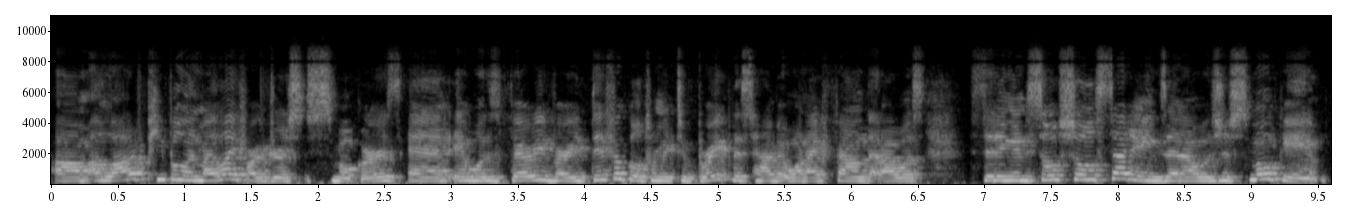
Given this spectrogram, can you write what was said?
Um, a lot of people in my life are just smokers, and it was very very difficult for me to break this habit when I found that I was sitting in social settings and I was just smoking.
